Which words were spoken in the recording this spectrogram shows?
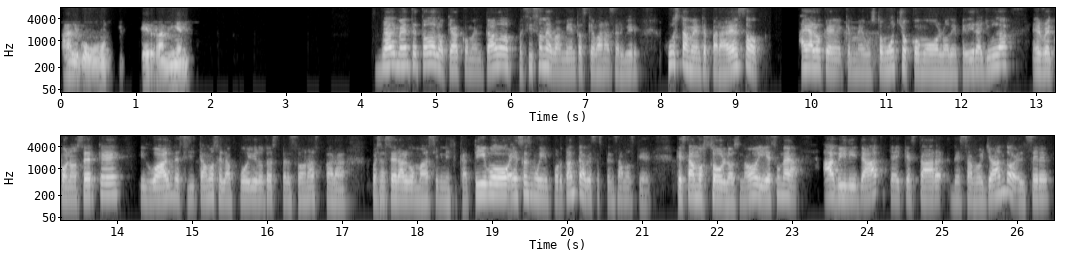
algo útil, herramienta. realmente todo lo que ha comentado, pues sí son herramientas que van a servir justamente para eso. Hay algo que, que me gustó mucho, como lo de pedir ayuda, el reconocer que igual necesitamos el apoyo de otras personas para pues hacer algo más significativo. Eso es muy importante. A veces pensamos que, que estamos solos, ¿no? Y es una habilidad que hay que estar desarrollando, el ser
